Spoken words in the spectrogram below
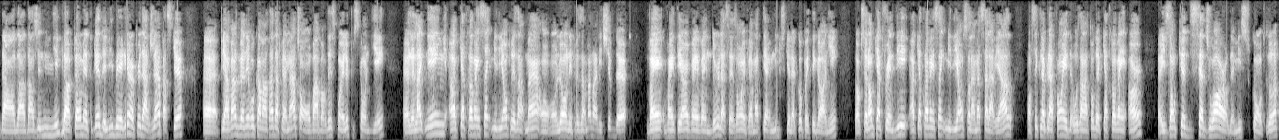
dans, une lignée qui leur permettrait de libérer un peu d'argent parce que, euh, puis avant de venir aux commentaires d'après-match, on, va aborder ce point-là puisqu'on y est. Euh, le Lightning a 85 millions présentement. On, là, on est présentement dans les chiffres de 2021, 2022. La saison est vraiment terminée puisque la Coupe a été gagnée. Donc, selon Cap Friendly, a 85 millions sur la masse salariale. On sait que le plafond est aux alentours de 81. Euh, ils n'ont que 17 joueurs de mis sous contrat.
